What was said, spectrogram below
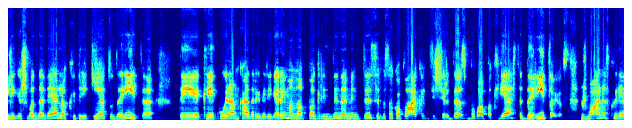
lyg iš vadovėlio, kaip reikėtų daryti. Tai kai kūrėm, ką darai, darai gerai, mano pagrindinė mintis ir viso ko plakanti širdis buvo pakviesti darytojus. Žmonės, kurie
